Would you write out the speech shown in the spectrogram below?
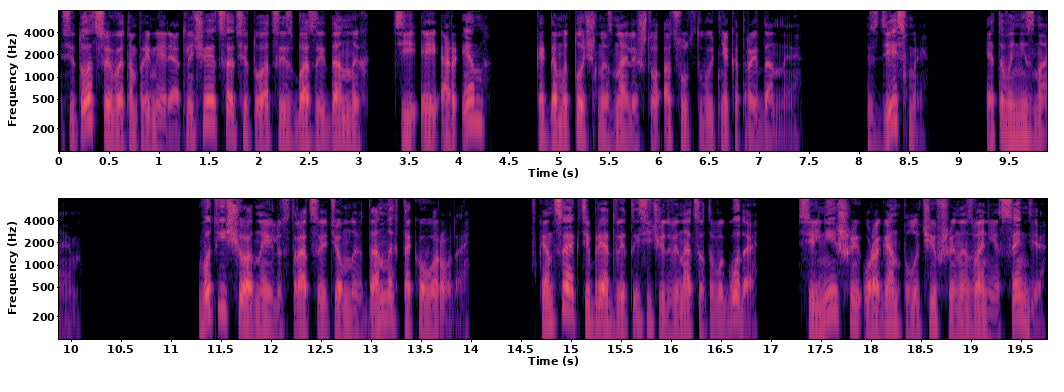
Ситуация в этом примере отличается от ситуации с базой данных TARN, когда мы точно знали, что отсутствуют некоторые данные. Здесь мы этого не знаем. Вот еще одна иллюстрация темных данных такого рода. В конце октября 2012 года сильнейший ураган, получивший название Сэнди,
